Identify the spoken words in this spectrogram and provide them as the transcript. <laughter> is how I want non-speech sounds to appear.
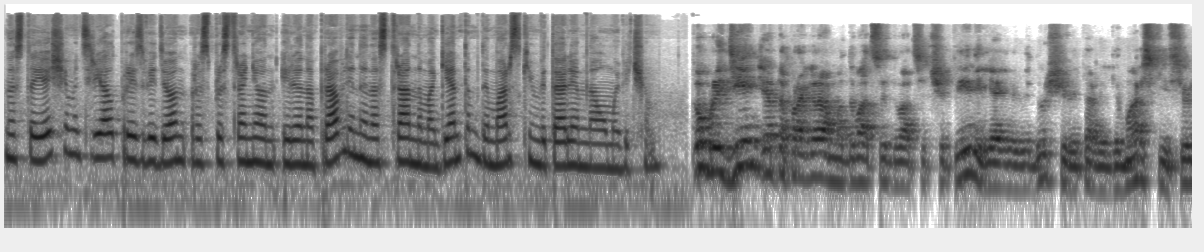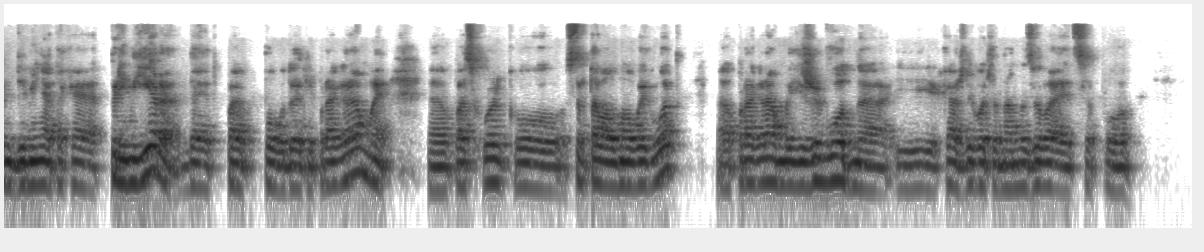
Настоящий материал произведен, распространен или направлен иностранным агентом Демарским Виталием Наумовичем. Добрый день, это программа 2024, я ее ведущий Виталий Демарский. Сегодня для меня такая премьера да, по поводу этой программы, э, поскольку стартовал Новый год, э, программа ежегодно, и каждый год она называется по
